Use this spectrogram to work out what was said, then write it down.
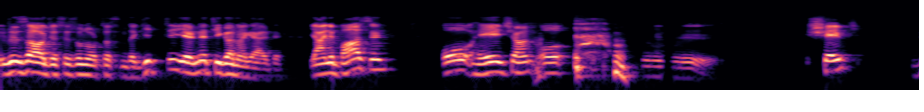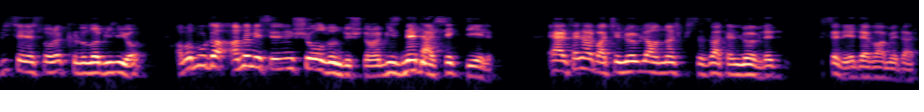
Rıza Hoca sezon ortasında gitti. Yerine Tigan'a geldi. Yani bazen o heyecan, o e, şevk bir sene sonra kırılabiliyor. Ama burada ana meselenin şu olduğunu düşünüyorum. Biz ne dersek diyelim. Eğer Fenerbahçe Löv'le anlaşmışsa zaten Löv'le seneye devam eder.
